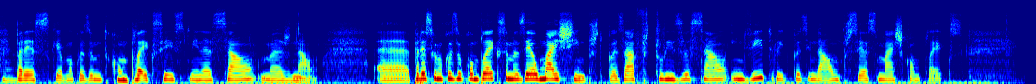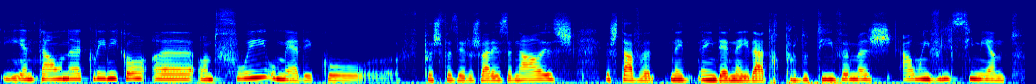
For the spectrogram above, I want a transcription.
Sim. Parece que é uma coisa muito complexa a inseminação, mas não. Uh, parece uma coisa complexa, mas é o mais simples. Depois há a fertilização in vitro e depois ainda há um processo mais complexo. E então, na clínica uh, onde fui, o médico, depois de fazer as várias análises, eu estava na, ainda na idade reprodutiva, mas há um envelhecimento.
